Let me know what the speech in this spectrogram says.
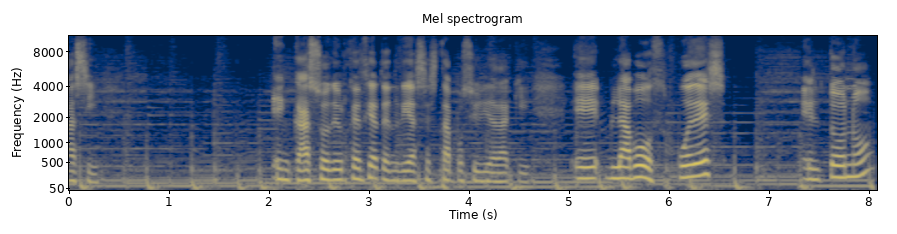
así. En caso de urgencia tendrías esta posibilidad aquí. Eh, la voz, puedes el tono,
